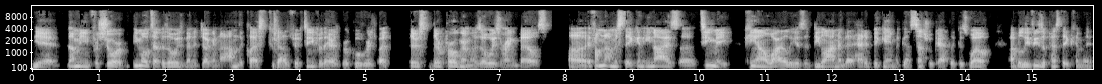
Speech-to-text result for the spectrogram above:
Yeah, I mean for sure. Imhotep has always been a juggernaut. I'm the class of 2015 for the Harrisburg Cougars, but there's their program has always rang bells. Uh, if I'm not mistaken, Enai's uh, teammate Keon Wiley is a D lineman that had a big game against Central Catholic as well. I believe he's a Penn State commit.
